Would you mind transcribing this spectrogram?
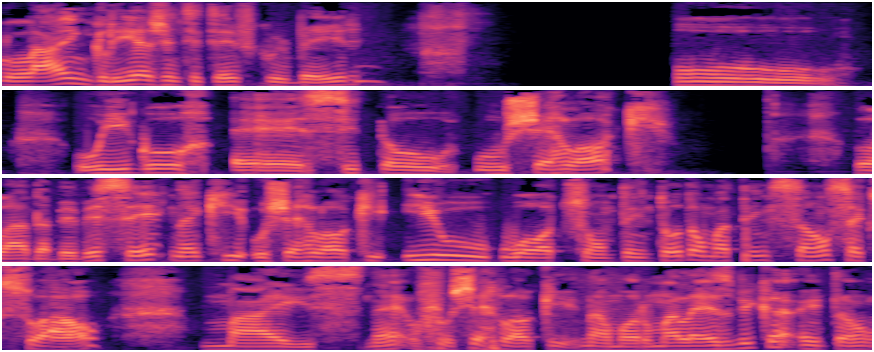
lá em Glee a gente teve queerbaiting. O, o Igor é, citou o Sherlock, lá da BBC, né, que o Sherlock e o Watson têm toda uma tensão sexual, mas, né, o Sherlock namora uma lésbica, então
